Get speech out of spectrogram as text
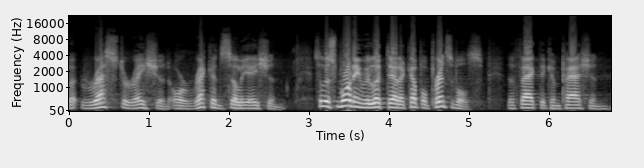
but restoration or reconciliation. So this morning we looked at a couple principles the fact that compassion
